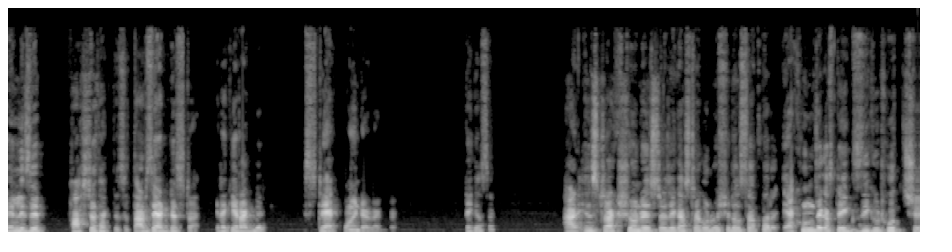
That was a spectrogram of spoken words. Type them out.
মেনলি যে ফার্স্টে থাকতেছে তার যে অ্যাড্রেসটা এটা কে রাখবে স্ট্যাক পয়েন্টার রাখবে ঠিক আছে আর ইনস্ট্রাকশন রেজিস্টার যে কাজটা করবে সেটা হচ্ছে আপনার এখন যে কাজটা এক্সিকিউট হচ্ছে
